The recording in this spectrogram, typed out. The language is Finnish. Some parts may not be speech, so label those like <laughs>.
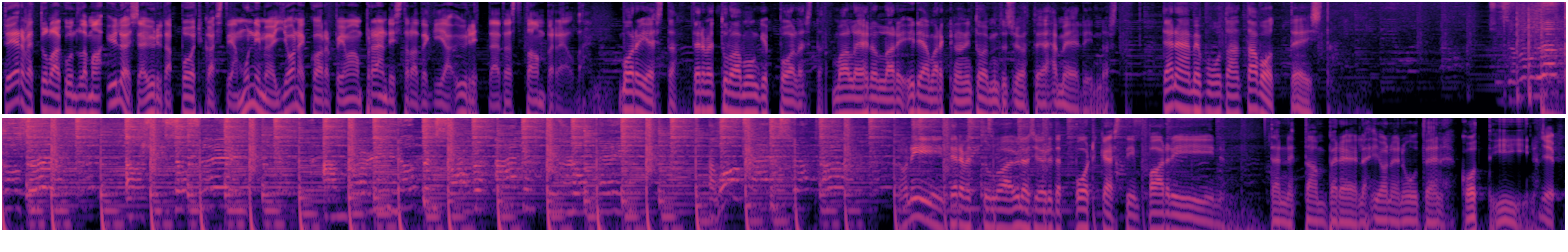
Tervetuloa kuuntelemaan Ylös ja yritä podcastia. Mun nimi on Jone Korpi ja mä oon brändistrategia yrittäjä tästä Tampereelta. Morjesta. Tervetuloa munkin puolesta. Mä oon Lehdollari ideamarkkinoinnin toimitusjohtaja Hämeenlinnasta. Tänään me puhutaan tavoitteista. Oh, no. No niin, tervetuloa Ylös ja yritä podcastin pariin. Tänne Tampereelle, Jonen uuteen kotiin. Jep.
